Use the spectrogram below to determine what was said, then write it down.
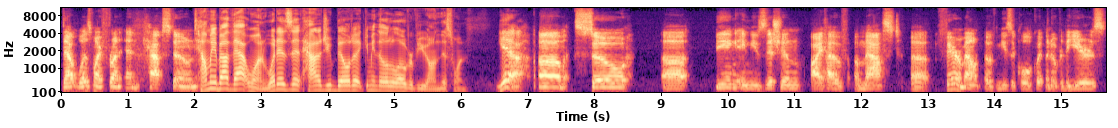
That was my front end capstone. Tell me about that one. What is it? How did you build it? Give me the little overview on this one. Yeah. Um, so, uh, being a musician, I have amassed a fair amount of musical equipment over the years.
